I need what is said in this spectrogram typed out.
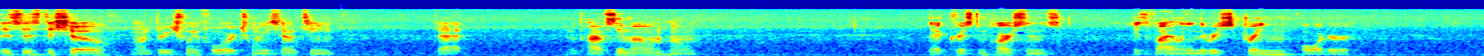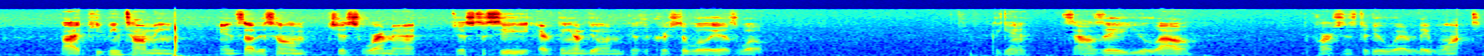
this is the show on 324-2017 that the privacy of my own home that Kristen Parsons is violating the restraining order by peeping Tommy inside this home just where I'm at just to see everything I'm doing because of Krista Willie as well. Again, San Jose, you allow the Parsons to do whatever they want.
